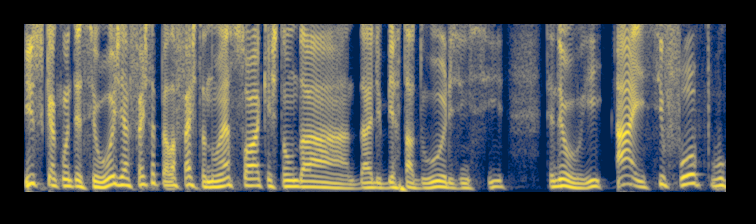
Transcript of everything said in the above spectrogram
Isso que aconteceu hoje é a festa pela festa, não é só a questão da, da Libertadores em si, entendeu? E, ah, e se for pro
